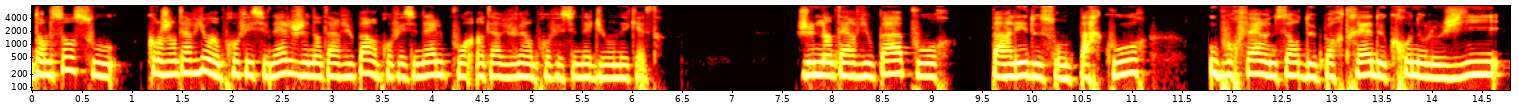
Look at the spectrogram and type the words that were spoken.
dans le sens où quand j'interviewe un professionnel, je n'interviewe pas un professionnel pour interviewer un professionnel du monde équestre. Je ne l'interviewe pas pour parler de son parcours ou pour faire une sorte de portrait, de chronologie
